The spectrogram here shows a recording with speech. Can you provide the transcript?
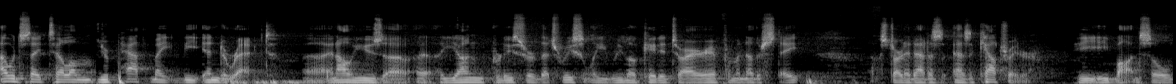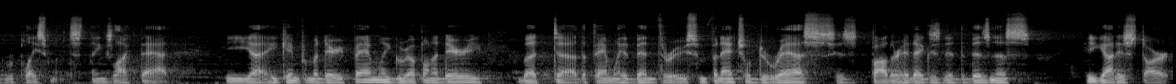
I would say tell them your path may be indirect. Uh, and I'll use a, a, young producer that's recently relocated to our area from another state. Started out as, as a cow trader. He, he bought and sold replacements, things like that. He, uh, he came from a dairy family, grew up on a dairy, but uh, the family had been through some financial duress. His father had exited the business. He got his start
